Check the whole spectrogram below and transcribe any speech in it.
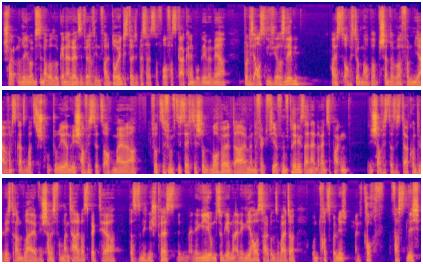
schwankt natürlich immer ein bisschen, aber so generell sind wir auf jeden Fall deutlich, deutlich besser als davor, fast gar keine Probleme mehr. Deutlich ausgeglicheneres Leben. Heißt auch, ich glaube, ein Hauptbestandteil war von mir einfach das Ganze mal zu strukturieren. Wie schaffe ich es jetzt auch in meiner 40, 50, 60 Stunden Woche, da im Endeffekt vier, fünf Trainingseinheiten reinzupacken? Wie schaffe ich es, dass ich da kontinuierlich dranbleibe? Wie schaffe ich es vom mentalen Aspekt her, dass es mich nicht stresst, mit Energie umzugehen und Energiehaushalt und so weiter? Und trotz bei mir, mein Koch fast nicht.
